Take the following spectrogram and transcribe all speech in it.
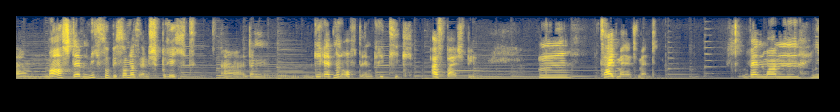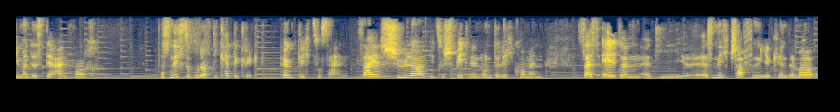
ähm, Maßstäben nicht so besonders entspricht, äh, dann gerät man oft in Kritik. Als Beispiel mm, Zeitmanagement. Wenn man jemand ist, der einfach es nicht so gut auf die Kette kriegt, pünktlich zu sein, sei es Schüler, die zu spät in den Unterricht kommen, sei es Eltern, die es nicht schaffen, ihr Kind immer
